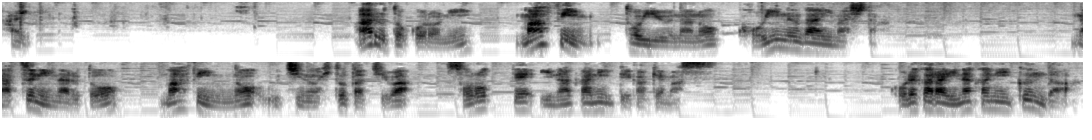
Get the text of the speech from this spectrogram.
はい。あるところにマフィンという名の子犬がいました。夏になると、マフィンのうちの人たちは揃って田舎に出かけます。これから田舎に行くんだ、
